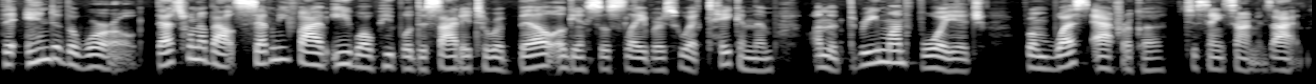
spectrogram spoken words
the end of the world. That's when about 75 Igbo people decided to rebel against the slavers who had taken them on the three month voyage from West Africa to St. Simon's Island.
